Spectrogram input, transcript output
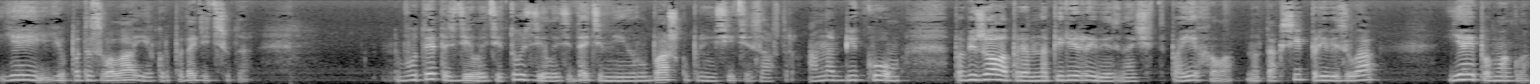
Я ее подозвала, я говорю, подойдите сюда. Вот это сделайте, то сделайте, дайте мне ее рубашку, принесите завтра. Она бегом побежала прямо на перерыве, значит, поехала на такси, привезла, я ей помогла.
